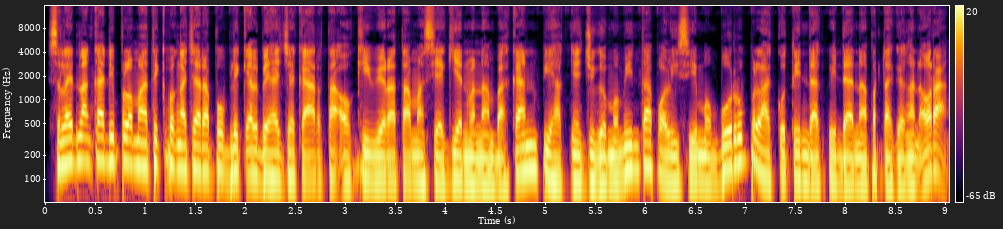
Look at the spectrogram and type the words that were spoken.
Selain langkah diplomatik, pengacara publik LBH Jakarta Oki Wiratama Siagian menambahkan pihaknya juga meminta polisi memburu pelaku tindak pidana perdagangan orang.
